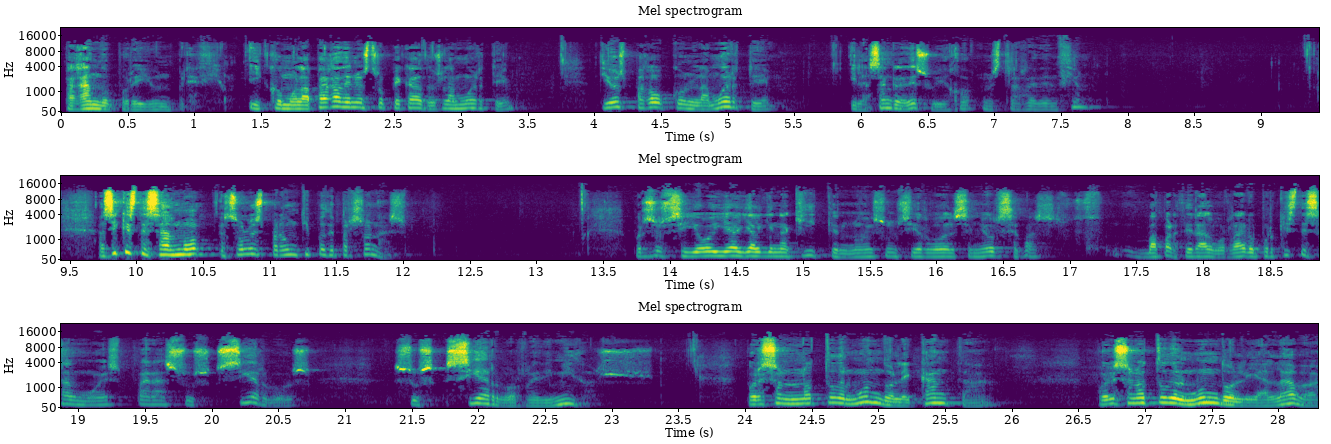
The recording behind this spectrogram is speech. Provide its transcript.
pagando por ello un precio. Y como la paga de nuestro pecado es la muerte, Dios pagó con la muerte y la sangre de su Hijo nuestra redención. Así que este salmo solo es para un tipo de personas. Por eso si hoy hay alguien aquí que no es un siervo del Señor, se va, a parecer algo raro, porque este salmo es para sus siervos, sus siervos redimidos. Por eso no todo el mundo le canta, por eso no todo el mundo le alaba,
